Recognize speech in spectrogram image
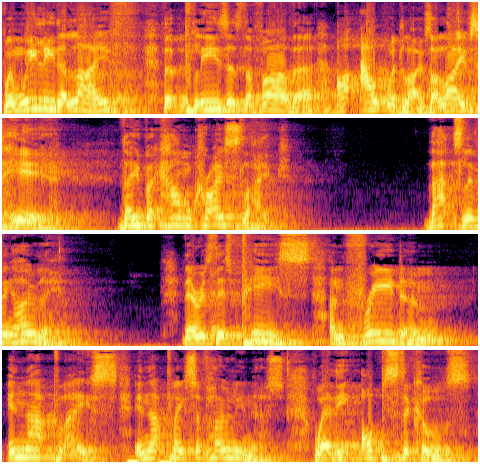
When we lead a life that pleases the Father, our outward lives, our lives here, they become Christ like. That's living holy. There is this peace and freedom in that place, in that place of holiness, where the obstacles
